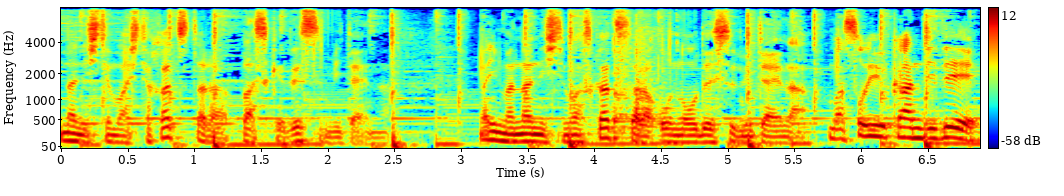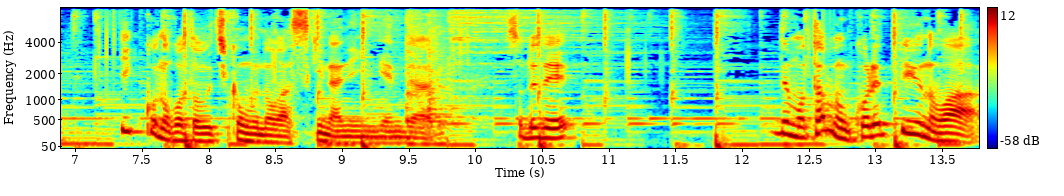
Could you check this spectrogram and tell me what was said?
何してましたかっつったらバスケですみたいな、まあ、今何してますかっつったらお能ですみたいな、まあ、そういう感じで一個のことを打ち込むのが好きな人間である。それででも多分これっていうのは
